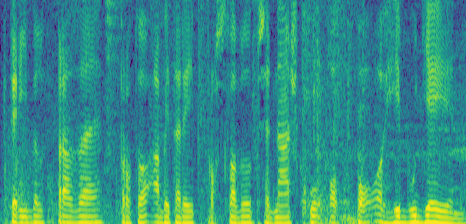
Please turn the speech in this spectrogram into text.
který byl v Praze proto, aby tady proslavil přednášku o pohybu dějin.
